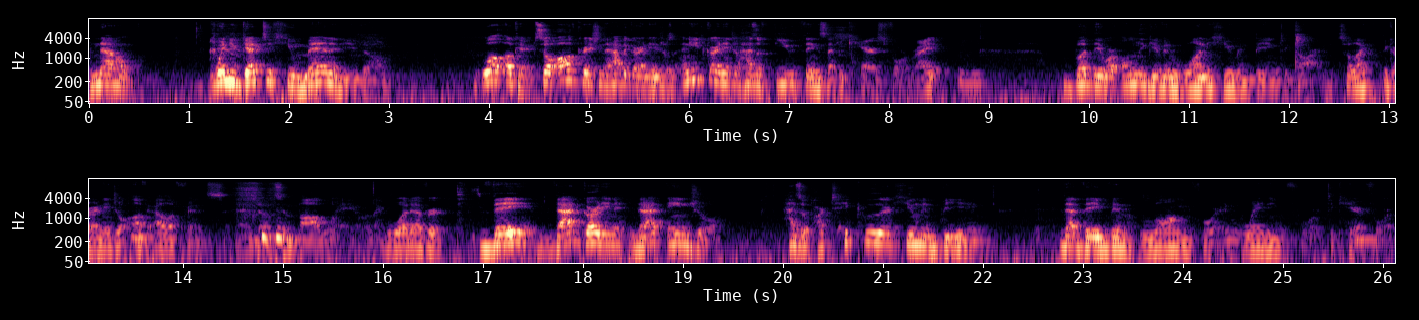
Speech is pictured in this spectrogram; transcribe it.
now, when you get to humanity, though, well, okay. So all of creation, they have the guardian angels, and each guardian angel has a few things that he cares for, right? But they were only given one human being to guard. So, like the guardian angel of elephants and of Zimbabwe, or like whatever. They that guardian that angel has a particular human being that they've been longing for and waiting for to care mm-hmm. for.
